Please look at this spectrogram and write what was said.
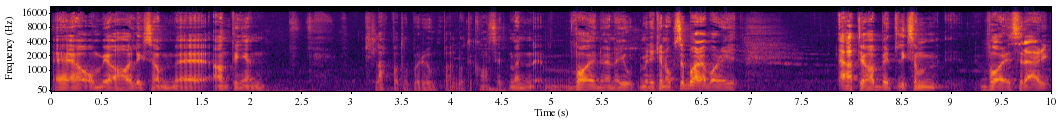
eh, om jag har liksom eh, antingen klappat på rumpan, låter konstigt, men vad jag nu än har gjort. Men det kan också bara vara att jag har bett, liksom, varit sådär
